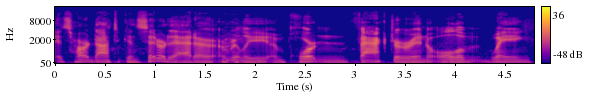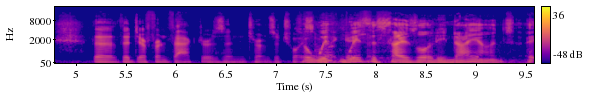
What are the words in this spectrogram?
it's hard not to consider that a, a, really important factor in all of weighing the, the different factors in terms of choice. So with, with the thiazolidinediones, uh,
